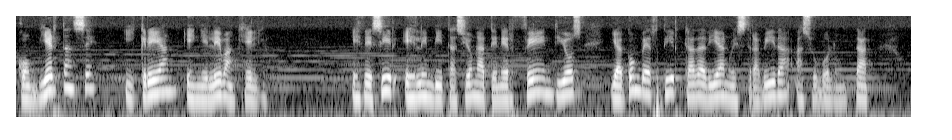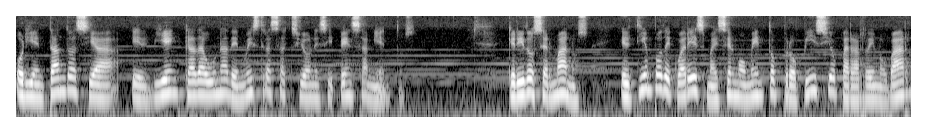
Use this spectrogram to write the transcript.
conviértanse y crean en el Evangelio. Es decir, es la invitación a tener fe en Dios y a convertir cada día nuestra vida a su voluntad, orientando hacia el bien cada una de nuestras acciones y pensamientos. Queridos hermanos, el tiempo de Cuaresma es el momento propicio para renovar,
